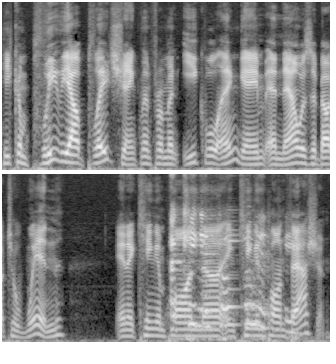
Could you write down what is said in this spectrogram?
he completely outplayed Shankland from an equal endgame, and now is about to win in a king and pawn king and uh, in king and pawn fashion.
